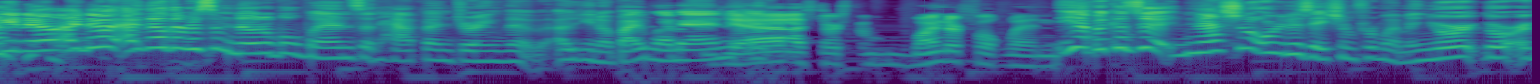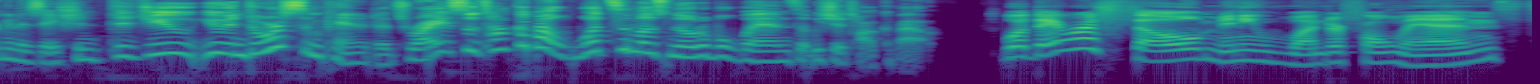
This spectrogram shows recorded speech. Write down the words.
you know, I know I know there were some notable wins that happened during the uh, you know by women. Yes, there's some wonderful wins. Yeah, because the National Organization for Women, your your organization, did you you endorse some candidates, right? So talk about what's the most notable wins that we should talk about. Well, there were so many wonderful wins,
